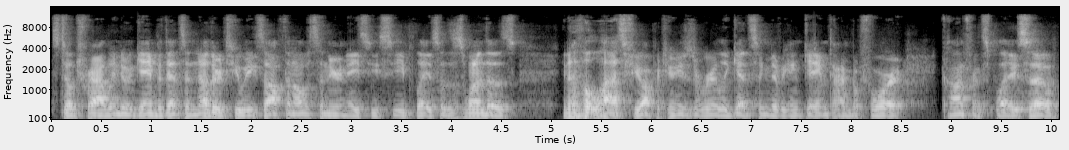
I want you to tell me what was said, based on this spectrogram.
still traveling to a game. But that's another two weeks off. Then all of a sudden you're an ACC play. So this is one of those, you know, the last few opportunities to really get significant game time before conference play. So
